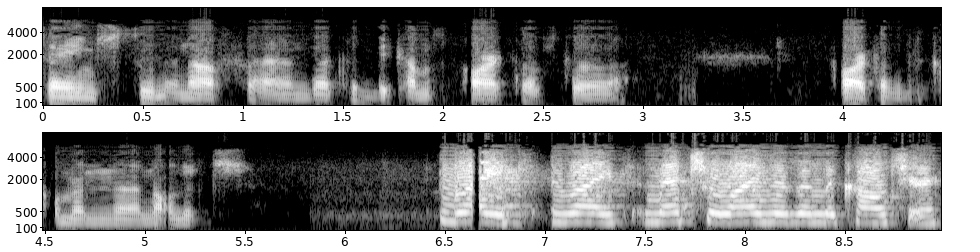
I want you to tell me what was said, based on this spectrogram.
change soon enough and that it becomes part of the part of the common uh, knowledge. Right, right. Naturalizes in the culture.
